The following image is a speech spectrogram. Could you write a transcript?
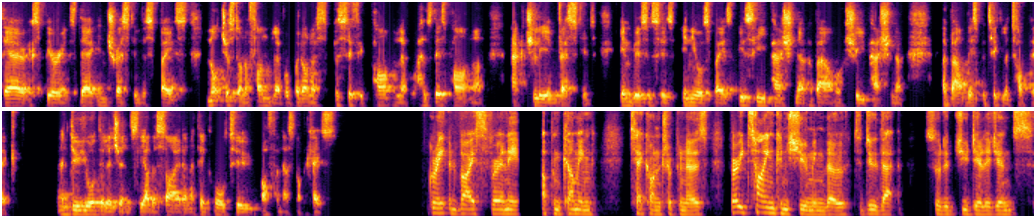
their experience, their interest in the space, not just on a fund level, but on a specific partner level. Has this partner actually invested in businesses in your space? Is he passionate about or she passionate about this particular topic? And do your diligence the other side. And I think all too often that's not the case. Great advice for any up and coming tech entrepreneurs. Very time consuming, though, to do that sort of due diligence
